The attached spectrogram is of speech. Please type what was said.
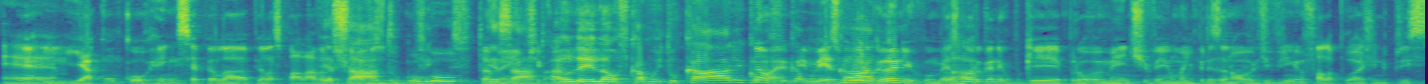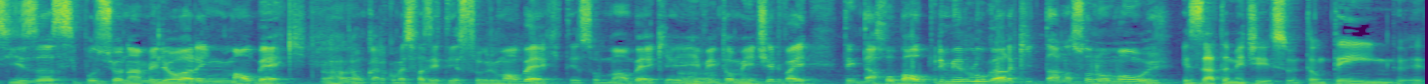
É... É, e a concorrência pela, pelas palavras-chave do Google Fica, também exato. fica... Aí o leilão fica muito caro e como Não, fica é, mesmo caro... orgânico, mesmo uhum. orgânico. Porque provavelmente vem uma empresa nova de vinho e fala, pô, a gente precisa se posicionar melhor em Malbec. Uhum. Então o cara começa a fazer texto sobre Malbec, texto sobre Malbec. E aí, eventualmente, ele vai tentar roubar o primeiro lugar que está na Sonoma hoje. Exatamente isso. Então tem eh,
